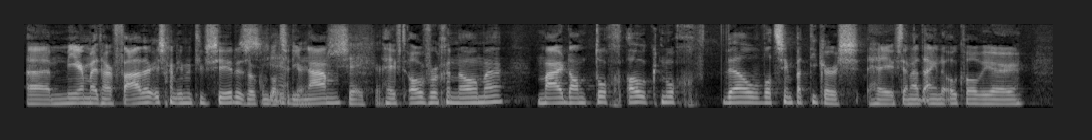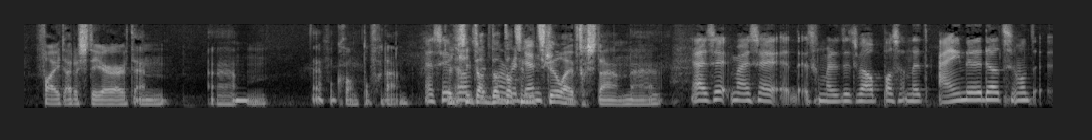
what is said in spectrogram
eh, meer met haar vader is gaan identificeren. Dus ook omdat ze die naam zeker. heeft overgenomen. Maar dan toch ook nog wel wat sympathiekers heeft. En aan het einde ook wel weer Fight arresteert. En ehm ja, vond ik gewoon tof gedaan. Ja, ze je ziet dat, dat, dat ze niet stil heeft gestaan. eh. Ja, ze, maar, ze, zeg maar het is wel pas aan het einde dat ze... Want eh,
